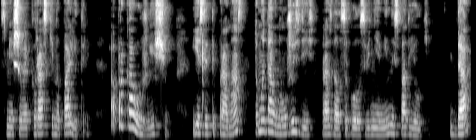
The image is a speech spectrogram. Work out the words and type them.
смешивая краски на палитре. «А про кого же еще? Если ты про нас, то мы давно уже здесь», – раздался голос Вениамина из-под елки. «Да?»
